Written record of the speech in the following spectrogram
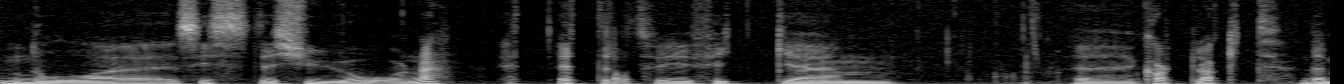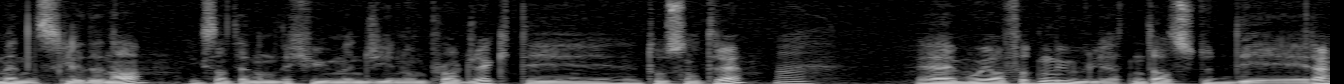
nå de eh, siste 20 årene, et, etter at vi fikk eh kartlagt det menneskelige DNA sant, gjennom The Human Genome Project i 2003. Mm. Eh, hvor vi har fått muligheten til å studere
